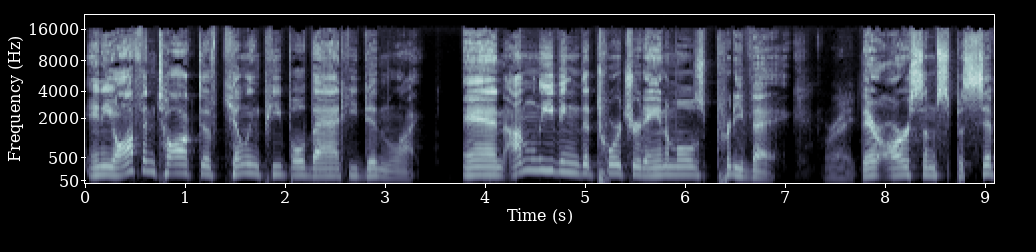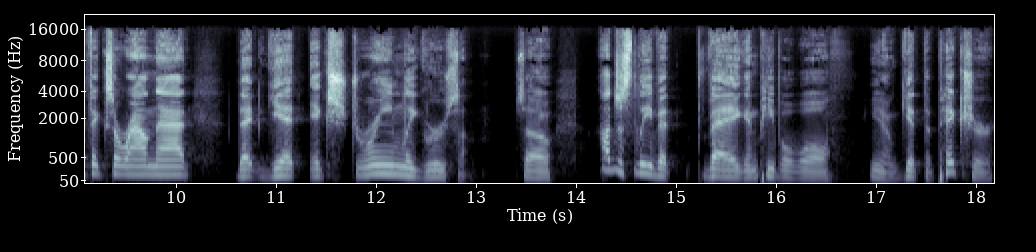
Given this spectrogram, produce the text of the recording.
and he often talked of killing people that he didn't like. And I'm leaving the tortured animals pretty vague. Right. There are some specifics around that that get extremely gruesome. So I'll just leave it vague and people will, you know, get the picture.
